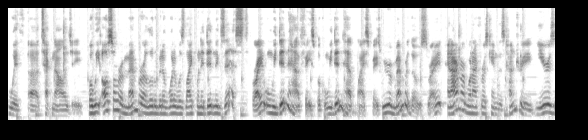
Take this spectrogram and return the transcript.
with uh, technology, but we also remember a little bit of what it was like when it didn't exist, right? When we didn't have Facebook, when we didn't have MySpace, we remember those, right? And I remember when I first came to this country years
